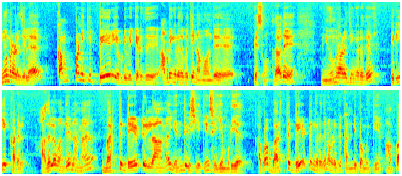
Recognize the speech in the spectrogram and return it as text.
நியூமராலஜியில் கம்பெனிக்கு பேர் எப்படி வைக்கிறது அப்படிங்கிறத பற்றி நம்ம வந்து பேசுவோம். அதாவது நியூமராலஜிங்கிறது பெரிய கடல். அதில் வந்து நம்ம பர்த் டேட் இல்லாமல் எந்த விஷயத்தையும் செய்ய முடியாது. அப்போ பர்த் டேட்டுங்கிறது நம்மளுக்கு கண்டிப்பாக முக்கியம். அப்போ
